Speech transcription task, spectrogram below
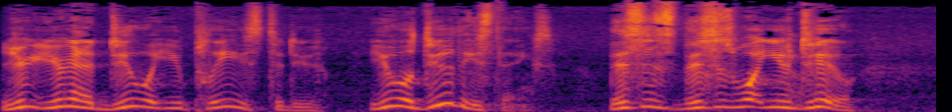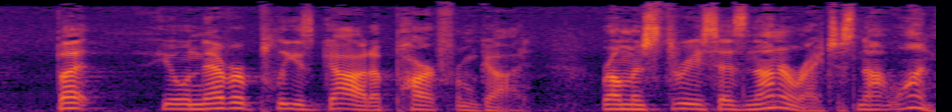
You're, you're going to do what you please to do. You will do these things. This is, this is what you do. But you will never please God apart from God. Romans 3 says, None are righteous, not one.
